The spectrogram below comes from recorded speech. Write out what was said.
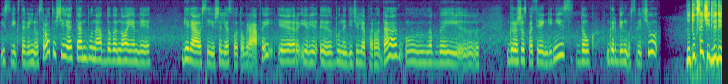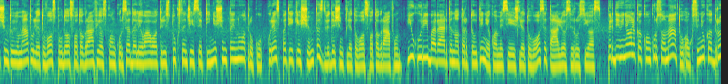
jis vyksta Vilniaus rotušėje, ten būna apdovanojami geriausiai šalies fotografai ir, ir e, būna didžiulė paroda, labai e, gražus pats renginys, daug garbingų svečių 2020 m. Lietuvos spaudos fotografijos konkurse dalyvavo 3700 nuotraukų, kurias pateikė 120 Lietuvos fotografų. Jų kūrybą vertino tarptautinė komisija iš Lietuvos, Italijos ir Rusijos. Per 19 konkurso metų auksiniu kadru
